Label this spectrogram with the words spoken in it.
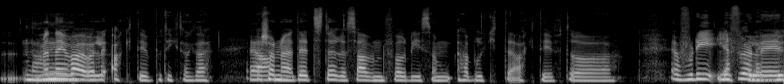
Nei. Men jeg var jo veldig aktiv på TikTok. da. Ja. Jeg skjønner at det er et større savn for de som har brukt det aktivt og Ja, fordi jeg føler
